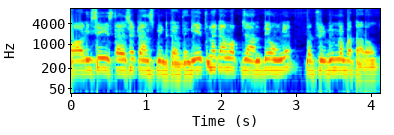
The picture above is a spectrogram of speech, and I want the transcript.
और इसे इस तरह से ट्रांसमिट कर देंगे। इतना काम आप जानते होंगे बट फिर भी मैं बता रहा हूँ।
